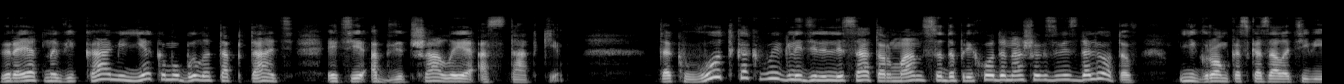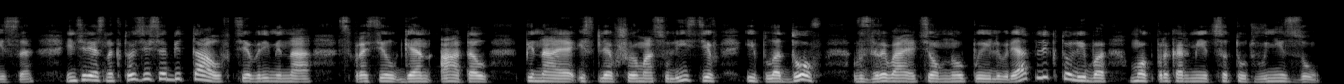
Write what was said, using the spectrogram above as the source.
Вероятно, веками некому было топтать эти обветшалые остатки. Так вот, как выглядели леса Торманса до прихода наших звездолетов —— негромко сказала Тивиса. «Интересно, кто здесь обитал в те времена?» — спросил Ген Атл, пиная истлевшую массу листьев и плодов, взрывая темную пыль. Вряд ли кто-либо мог прокормиться тут внизу.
